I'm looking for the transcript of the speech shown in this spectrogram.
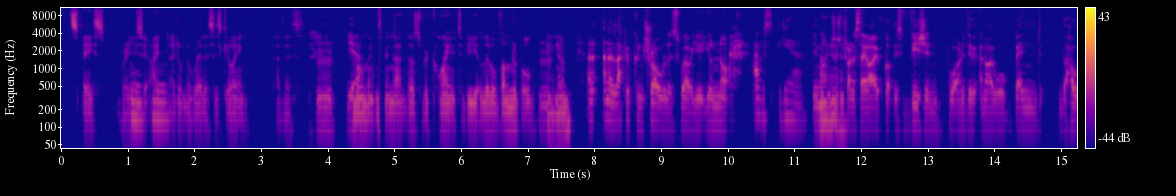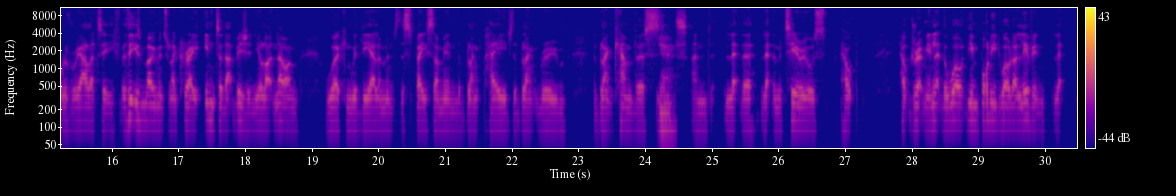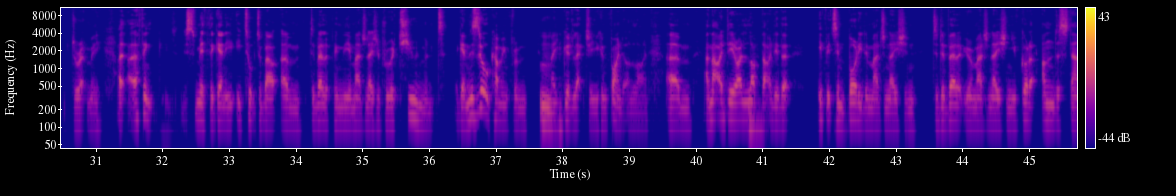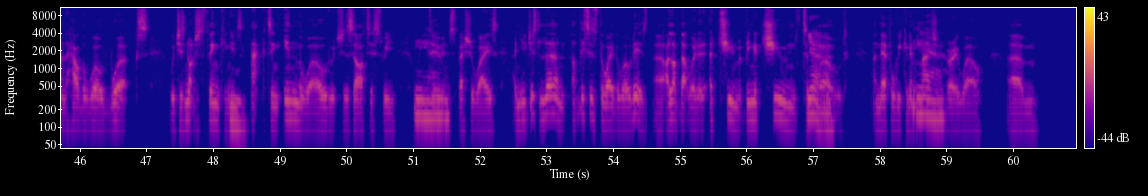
space where you say, I, mm-hmm. I don't know where this is going at this mm, Yeah. moment. I mean, that does require you to be a little vulnerable, you mm-hmm. know? And, and a lack of control as well. You, you're not I was, yeah. You're not Oh, just yeah. trying to say, I've got this vision for what I want to do and I will bend the whole of reality for these moments when I create into that vision. You're like, no, I'm working with the elements, the space I'm in, the blank page, the blank room, the blank canvas. Yes. And let the let the materials help help direct me and let the world the embodied world I live in let direct me. I, I think Smith again he, he talked about um, developing the imagination through attunement. Again, this is all coming from Make Good Lecture. You can find it online. Um, and that idea, I love that idea that if it's embodied imagination, to develop your imagination, you've got to understand how the world works, which is not just thinking, it's acting in the world, which as artists we, we do in special ways. And you just learn, oh, this is the way the world is. Uh, I love that word, attunement, being attuned to Yeah. the world. And therefore we can imagine Yeah. very well. Um,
